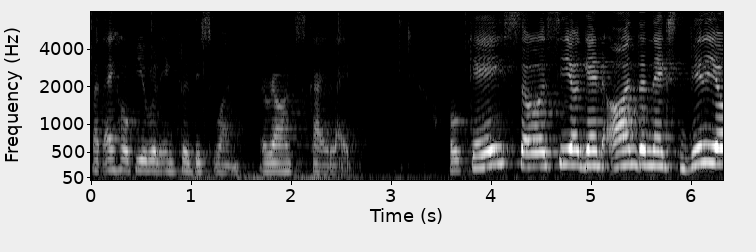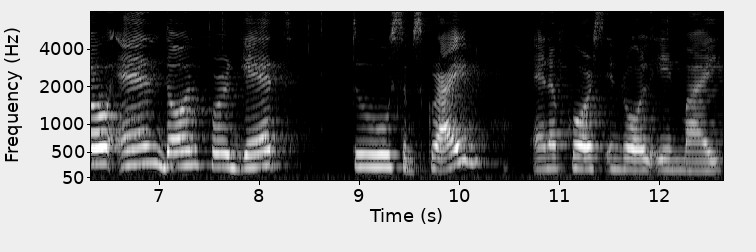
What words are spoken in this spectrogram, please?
but I hope you will include this one around skylight. Okay, so see you again on the next video and don't forget to subscribe and of course enroll in my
